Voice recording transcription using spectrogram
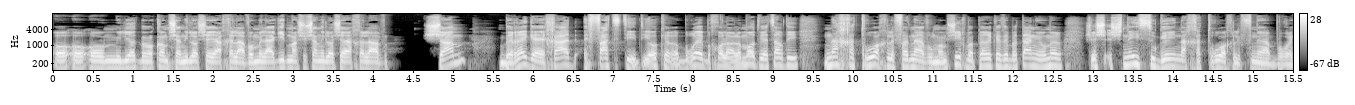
או, או, או מלהיות במקום שאני לא שייך אליו, או מלהגיד משהו שאני לא שייך אליו, שם ברגע אחד הפצתי את יוקר הבורא בכל העולמות ויצרתי נחת רוח לפניו, הוא ממשיך בפרק הזה בתניא, הוא אומר שיש שני סוגי נחת רוח לפני הבורא.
